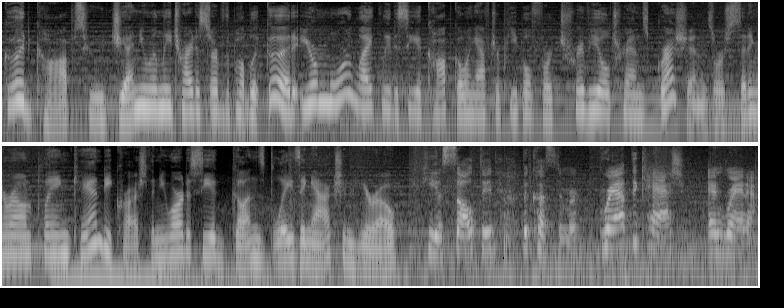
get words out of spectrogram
good cops who genuinely try to serve the public good, you're more likely to see a cop going after people for trivial transgressions or sitting around playing Candy Crush than you are to see a guns blazing action hero. He assaulted the customer, grabbed the cash, and ran out.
